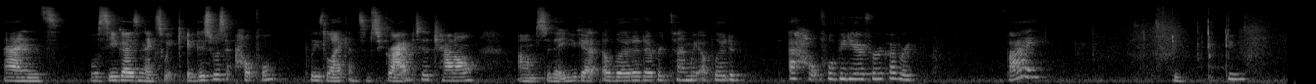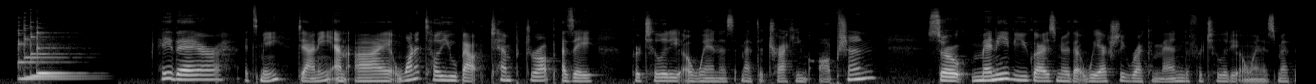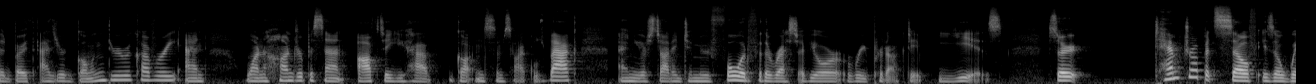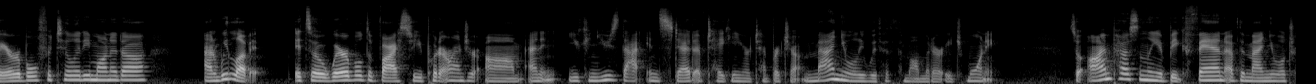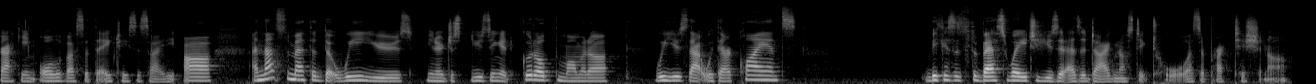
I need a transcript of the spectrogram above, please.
And we'll see you guys next week. If this was helpful, please like and subscribe to the channel um, so that you get alerted every time we upload a, a helpful video for recovery. Bye. Do, do. Hey there, it's me, Dani, and I want to tell you about Tempdrop as a fertility awareness method tracking option. So, many of you guys know that we actually recommend the fertility awareness method both as you're going through recovery and 100% after you have gotten some cycles back and you're starting to move forward for the rest of your reproductive years. So, Tempdrop itself is a wearable fertility monitor and we love it. It's a wearable device, so you put it around your arm and you can use that instead of taking your temperature manually with a thermometer each morning. So, I'm personally a big fan of the manual tracking. All of us at the HA Society are. And that's the method that we use, you know, just using a good old thermometer we use that with our clients because it's the best way to use it as a diagnostic tool as a practitioner.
